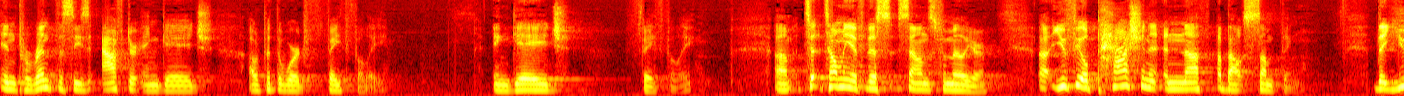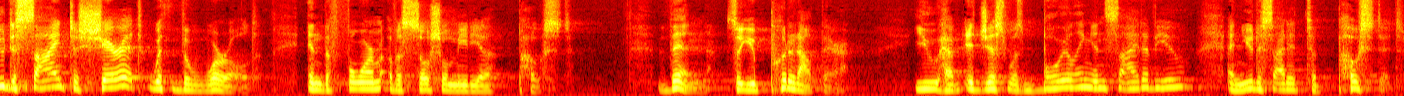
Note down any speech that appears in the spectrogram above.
in parentheses after engage, I would put the word faithfully. Engage faithfully. Um, t- tell me if this sounds familiar. Uh, you feel passionate enough about something that you decide to share it with the world in the form of a social media post. Then, so you put it out there you have it just was boiling inside of you and you decided to post it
